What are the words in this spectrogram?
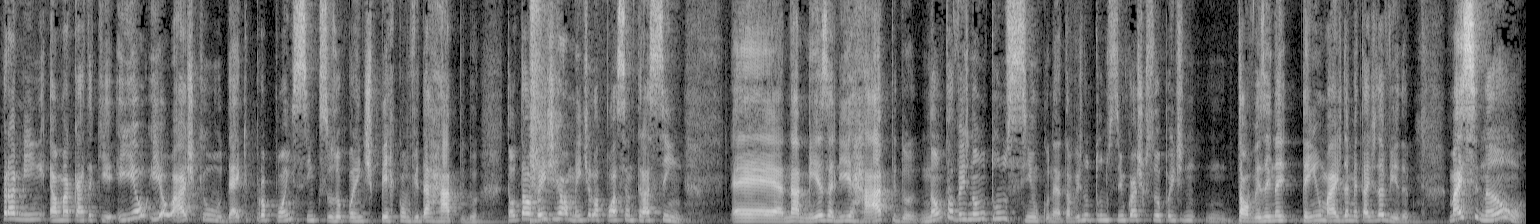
para mim é uma carta que. E eu, e eu acho que o deck propõe sim que seus oponentes percam vida rápido. Então talvez realmente ela possa entrar assim é, na mesa ali rápido, não talvez não no turno 5, né? Talvez no turno 5 eu acho que o seu oponente talvez ainda tenha mais da metade da vida. Mas se não,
